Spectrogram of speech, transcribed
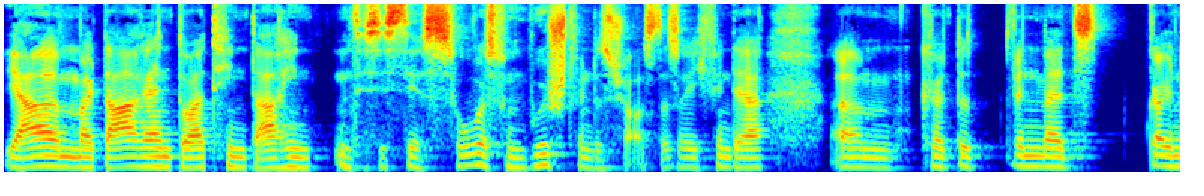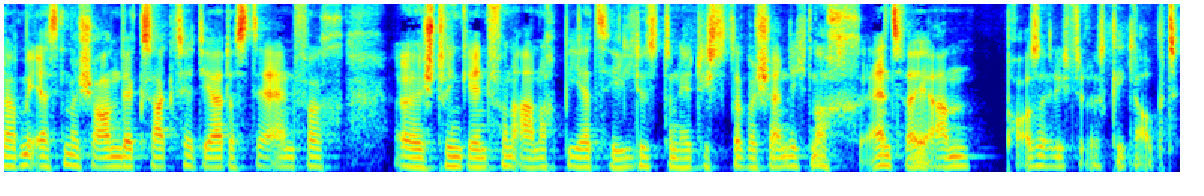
ja, mal da rein, dorthin, dahin. Und das ist dir sowas von wurscht, wenn du es schaust. Also ich finde, er ähm, könnte, wenn man jetzt glaube ich, nach dem ersten Mal schauen, der gesagt hätte, ja, dass der einfach äh, stringent von A nach B erzählt ist, dann hätte ich es da wahrscheinlich nach ein, zwei Jahren Pause hätte ich das geglaubt.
